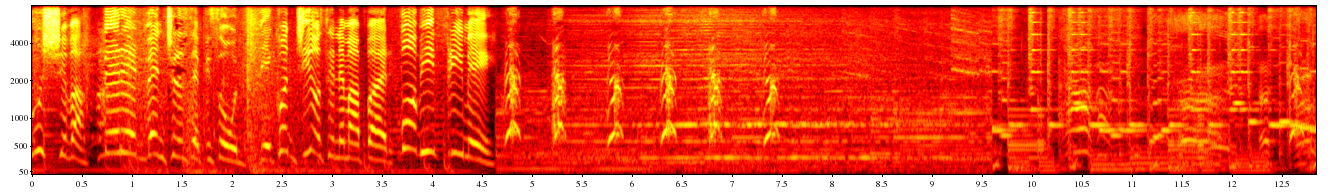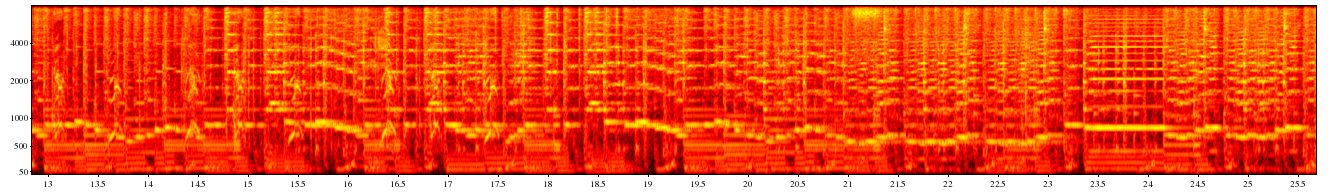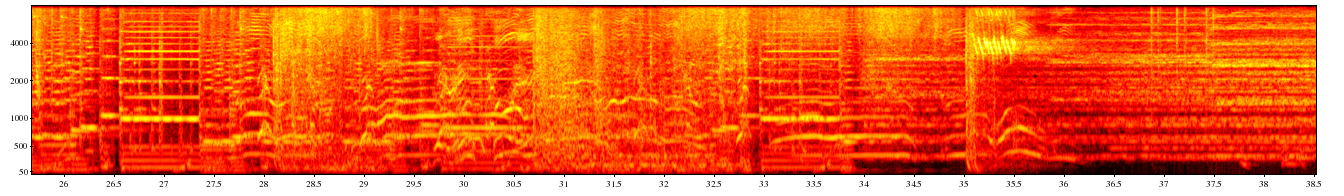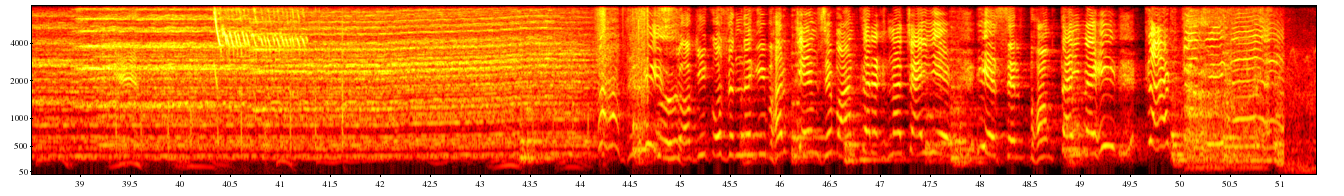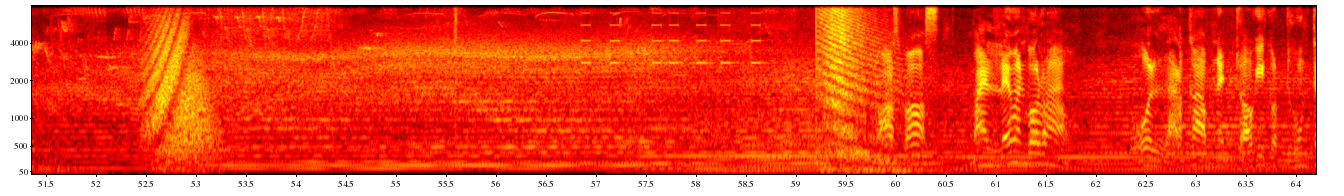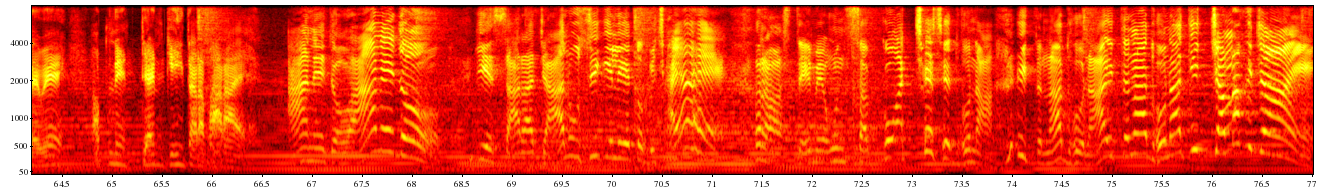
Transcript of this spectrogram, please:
हूँ शिवा मेरे adventurous episode देखो जियो सिनेमा पर वो भी फ्री में। को ज़िंदगी भर चैन से बाँध कर रखना चाहिए। ये सिर्फ़ भौंकता ही नहीं काटता भी है। बॉस बॉस मैं लेमन बोल रहा हूँ। वो लड़का अपने डॉगी को ढूंढते हुए अपने डेन की तरफ़ आ रहा है। आने दो आने दो। ये सारा जाल उसी के लिए तो बिछाया है। रास्ते में उन सबको अच्छे से धोना। इतना धोना इतना धोना कि चमक जाए।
